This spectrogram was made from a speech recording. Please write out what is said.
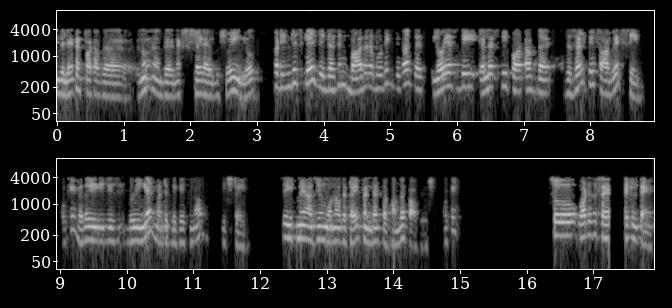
in the later part of the you know the next slide I will be showing you. But in this case it doesn't bother about it because the lowest LSB part of the result is always same. Okay? Whether it is doing a multiplication of each type. So it may assume one of the type and then perform the calculation. Okay so what is the cycle time?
